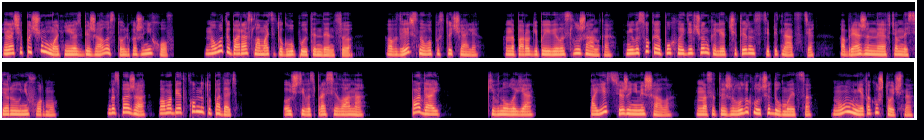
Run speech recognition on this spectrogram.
Иначе почему от нее сбежало столько женихов? Но вот и пора сломать эту глупую тенденцию. В дверь снова постучали. На пороге появилась служанка, невысокая пухлая девчонка лет 14-15, обряженная в темно-серую униформу. «Госпожа, вам обед в комнату подать?» — учтиво спросила она. «Подай», — кивнула я. Поесть все же не мешало. У нас это желудок лучше думается. Ну, мне так уж точно.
